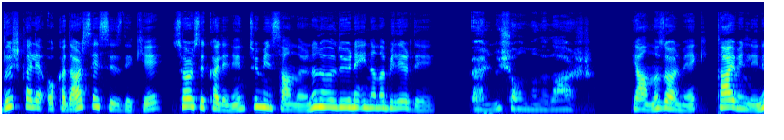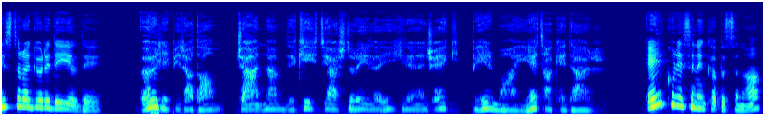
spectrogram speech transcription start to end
Dış kale o kadar sessizdi ki Cersei kalenin tüm insanların öldüğüne inanabilirdi. Ölmüş olmalılar. Yalnız ölmek Tywin Lannister'a göre değildi. Öyle bir adam cehennemdeki ihtiyaçlarıyla ilgilenecek bir mahiyet hak eder. El kulesinin kapısına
